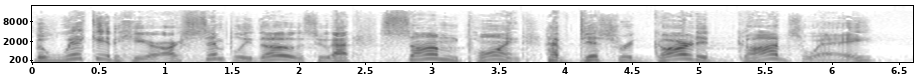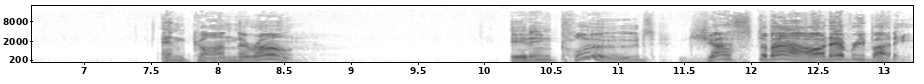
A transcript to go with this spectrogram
The wicked here are simply those who at some point have disregarded God's way and gone their own. It includes just about everybody.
